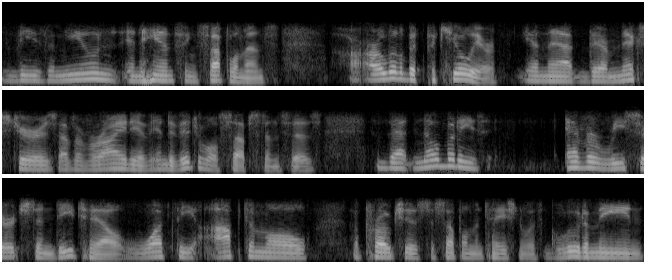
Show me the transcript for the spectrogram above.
these immune enhancing supplements are, are a little bit peculiar in that they're mixtures of a variety of individual substances that nobody's ever researched in detail what the optimal approaches to supplementation with glutamine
